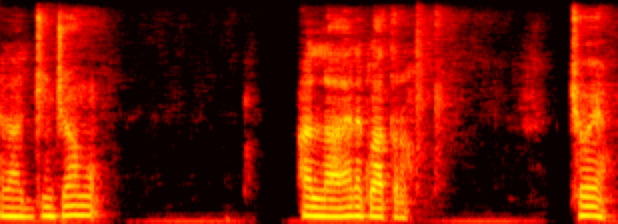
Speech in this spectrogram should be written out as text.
la aggiungiamo alla R4 cioè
